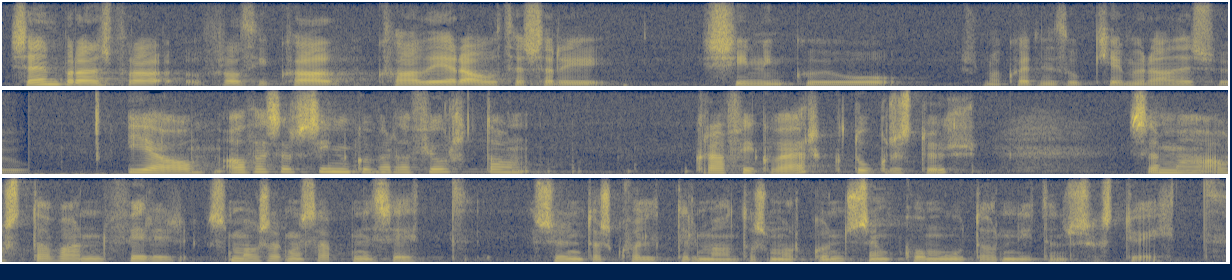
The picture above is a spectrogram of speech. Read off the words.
Segðum bara aðeins frá, frá því hvað, hvað er á þessari síningu og hvernig þú kemur að þessu. Já, á þessari síningu verða 14 grafíkverk, dúgristur, sem að ástafan fyrir smásagnasafnið sitt sundarskvöld til mándagsmorgun sem kom út árið 1961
